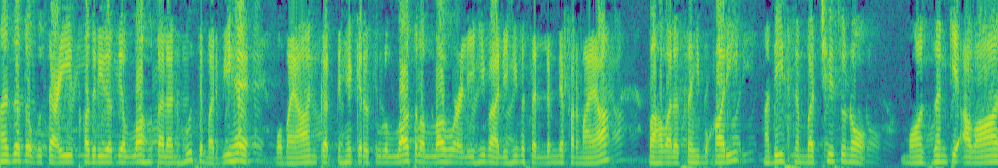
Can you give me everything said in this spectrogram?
حضرت ابو سعید قدری رضی اللہ تعالیٰ عنہ سے مروی ہے۔ وہ بیان کرتے ہیں کہ رسول اللہ صلی اللہ علیہ وآلہ وسلم نے فرمایا، بہوالا صحیح بخاری، حدیث نمبر 609 موزن کی آواز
